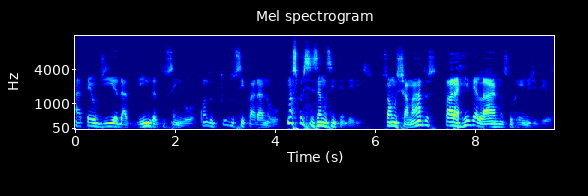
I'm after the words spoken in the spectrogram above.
até o dia da vinda do Senhor, quando tudo se fará novo. Nós precisamos entender isso. Somos chamados para revelarmos o reino de Deus.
